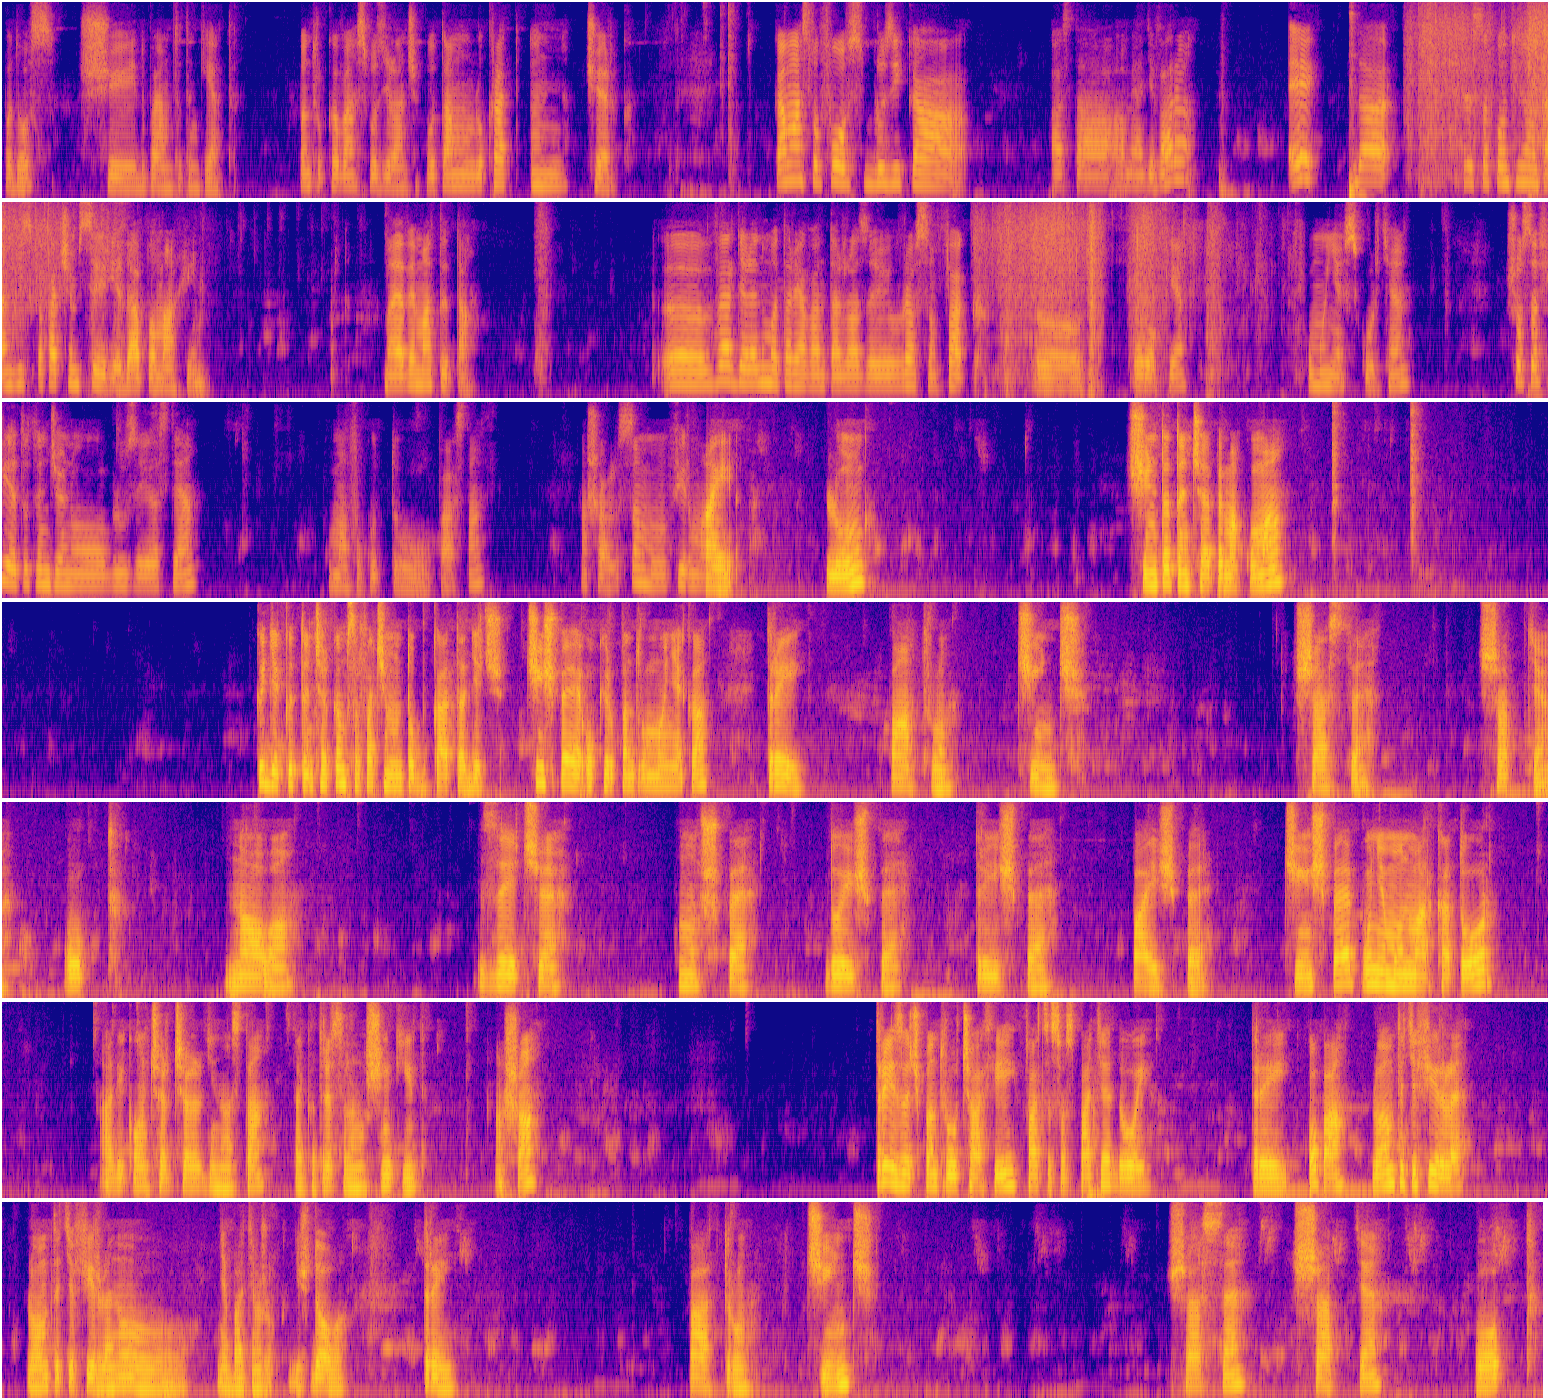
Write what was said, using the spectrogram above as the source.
pădos și după aia am tot încheiat. Pentru că v-am spus de la început, am lucrat în cerc. Cam asta a fost bluzica asta a mea de vară. E, dar Trebuie să continuăm, că am zis că facem serie, da, pe muffin. Mai avem atâta. Uh, verdele nu mă tare avantajează, eu vreau să-mi fac uh, o rochie cu mâine scurte și o să fie tot în genul bluzei astea, cum am făcut-o pe asta. Așa, lăsăm un fir mai lung și tot începem acum cât de cât încercăm să facem într-o bucată, deci 15 ochiuri pentru mânecă, 3, 4, 5, 6, 7, 8, 9, 10, 11, 12, 13, 14, 15. Punem un marcator adică un cercel din ăsta, stai că trebuie să-l și închid, așa. 30 pentru ceafii, față sau spate, 2, 3, opa, luăm toate firele, luăm toate firele, nu ne batem joc, deci 2, 3, 4, 5, 6, 7, 8,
